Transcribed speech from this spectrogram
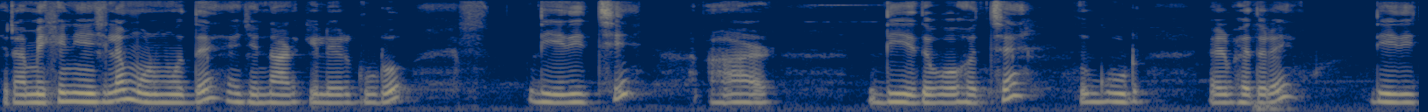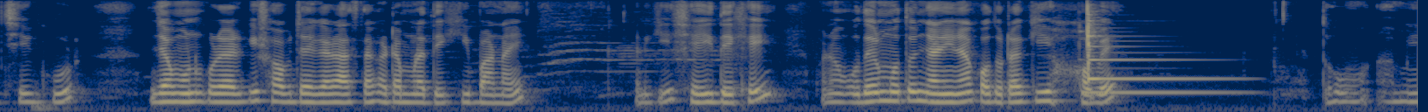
যেটা মেখে নিয়েছিলাম, ওর মধ্যে এই যে নারকেলের গুঁড়ো দিয়ে দিচ্ছি। আর দিয়ে দেবো হচ্ছে গুড়। এর ভেতরে দিয়ে দিচ্ছি গুড়। যেমন করে আর কি সব জায়গায় রাস্তাঘাটে আমরা দেখি বানাই আর কি, সেই দেখেই মানে ওদের মতন জানি না কতটা কি হবে। তো আমি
